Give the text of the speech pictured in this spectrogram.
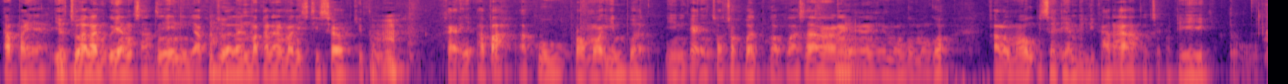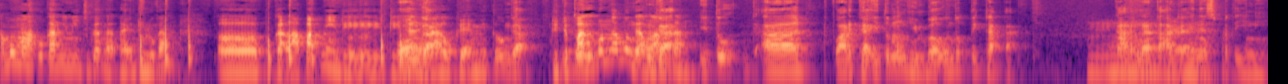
apa ya ya jualanku yang satunya ini. Aku jualan makanan manis dessert gitu. Kayak apa aku promoin buat ini kayaknya cocok buat buka puasa. Monggo monggo kalau mau bisa diambil di Kara atau COD gitu. Kamu melakukan ini juga nggak? Kayak dulu kan eh, buka lapak nih di di Oh, daerah enggak. UGM itu. Enggak. di depan Itu- pun kamu nggak melakukan? Itu uh, warga itu menghimbau untuk tidak kak. Hmm, karena iya, keadaannya seperti ini.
